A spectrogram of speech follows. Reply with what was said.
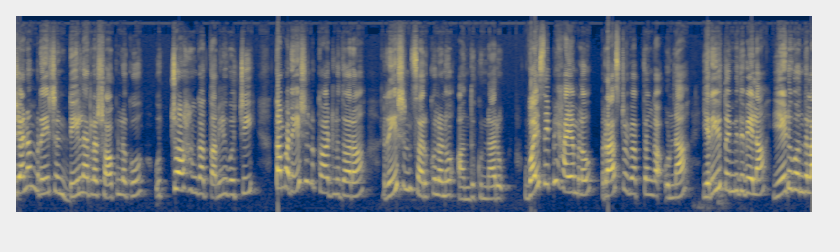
జనం రేషన్ డీలర్ల షాపులకు ఉత్సాహంగా తరలివచ్చి తమ రేషన్ కార్డుల ద్వారా రేషన్ సరుకులను అందుకున్నారు. వైసీపీ హయాంలో రాష్ట్ర వ్యాప్తంగా ఉన్న ఇరవై తొమ్మిది వేల ఏడు వందల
